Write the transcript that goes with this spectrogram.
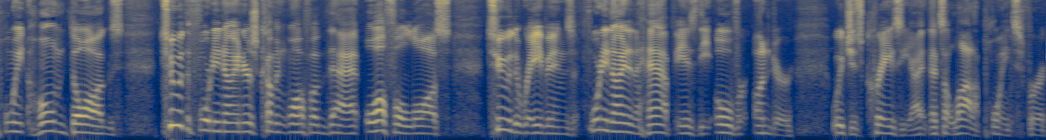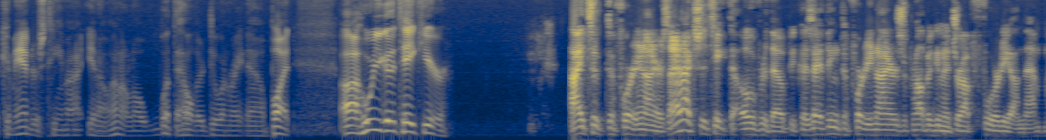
point home dogs to the 49ers coming off of that awful loss to the Ravens. 49 and a half is the over under, which is crazy. I, that's a lot of points for a Commanders team. I, you know, I don't know what the hell they're doing right now. But uh, who are you going to take here? I took the 49ers. I'd actually take the over though because I think the 49ers are probably going to drop 40 on them.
